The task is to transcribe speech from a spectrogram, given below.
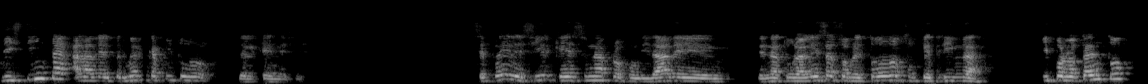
distinta a la del primer capítulo del Génesis. Se puede decir que es una profundidad de naturaleza sobre todo subjetiva y por lo tanto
